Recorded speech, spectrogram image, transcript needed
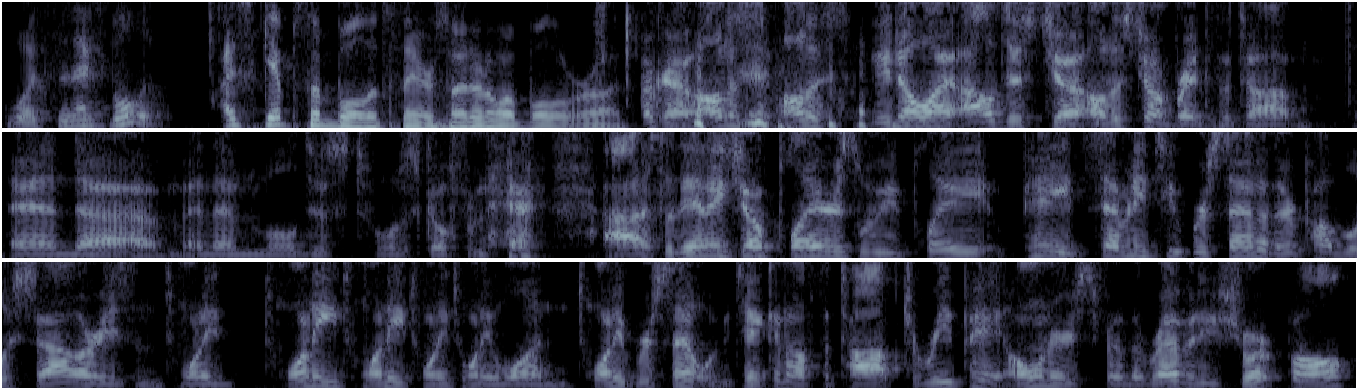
What's the next bullet? I skipped some bullets there, so I don't know what bullet we're on. Okay, I'll just I'll just you know what I'll just ju- I'll just jump right to the top and uh, and then we'll just we'll just go from there. Uh, so the NHL players will be play, paid 72 percent of their published salaries in 2020, 20, 2021. 20 percent will be taken off the top to repay owners for the revenue shortfall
